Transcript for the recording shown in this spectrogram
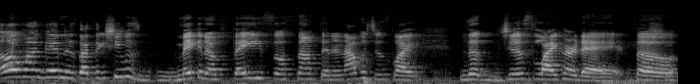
oh my goodness, I think she was making a face or something, and I was just like. Look just like her dad. So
